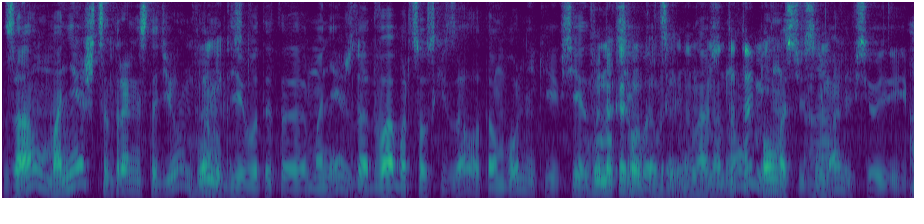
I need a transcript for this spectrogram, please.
Зал, манеж, центральный стадион, там, где вот это манеж, да, два борцовских зала, там вольники, все. Вы на каком ковре? На- на ну, татами? полностью А. снимали все и А,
